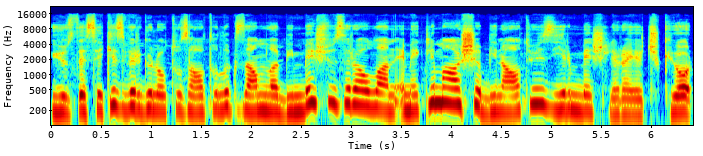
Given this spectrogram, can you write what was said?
%8,36'lık zamla 1500 lira olan emekli maaşı 1625 liraya çıkıyor.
